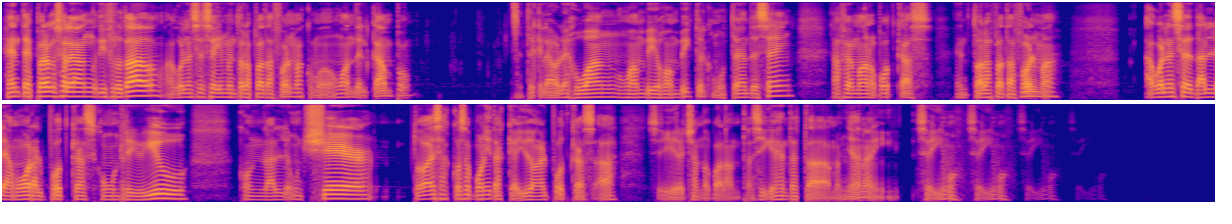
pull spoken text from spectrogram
Gente, espero que se lo hayan disfrutado. Acuérdense de seguirme en todas las plataformas como Don Juan del Campo. Este que le hable Juan, Juan Bio, Juan Víctor, como ustedes deseen. Café Mano Podcast en todas las plataformas. Acuérdense de darle amor al podcast con un review, con darle un share, todas esas cosas bonitas que ayudan al podcast a seguir echando para adelante. Así que gente, hasta mañana y seguimos, seguimos, seguimos.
